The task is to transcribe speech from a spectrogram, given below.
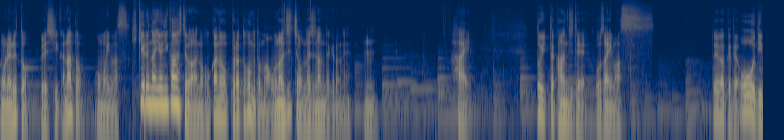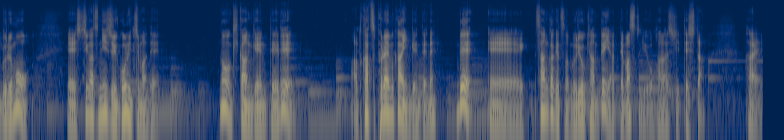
もらえると嬉しいかなと思います。聞ける内容に関しては、あの、他のプラットフォームとまあ同じっちゃ同じなんだけどね。うん。はい。といった感じでございます。というわけで、 Audible も、えー、7月25日までの期間限定で、あとかつプライム会員限定ね。で、えー、3ヶ月の無料キャンペーンやってますというお話でした。はい。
